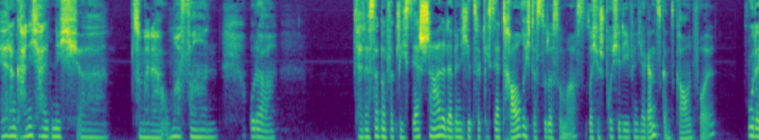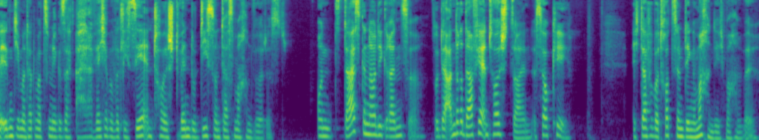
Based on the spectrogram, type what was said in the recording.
ja, dann kann ich halt nicht äh, zu meiner Oma fahren oder ja, das ist aber wirklich sehr schade. Da bin ich jetzt wirklich sehr traurig, dass du das so machst. Solche Sprüche, die finde ich ja ganz, ganz grauenvoll. Oder irgendjemand hat mal zu mir gesagt, ah, da wäre ich aber wirklich sehr enttäuscht, wenn du dies und das machen würdest. Und da ist genau die Grenze. So, der andere darf ja enttäuscht sein, ist ja okay. Ich darf aber trotzdem Dinge machen, die ich machen will.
